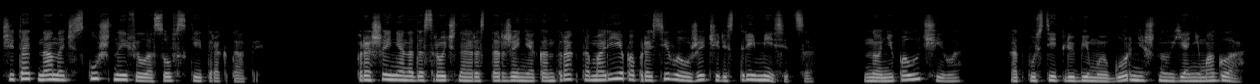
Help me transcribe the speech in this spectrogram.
читать на ночь скучные философские трактаты. Прошение на досрочное расторжение контракта Мария попросила уже через три месяца, но не получила. Отпустить любимую горничную я не могла.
